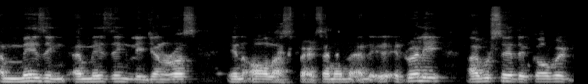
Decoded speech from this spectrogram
amazing amazingly generous in all aspects and, and it really i would say the covid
